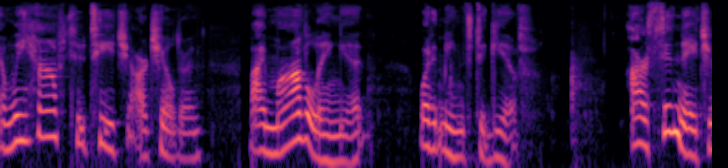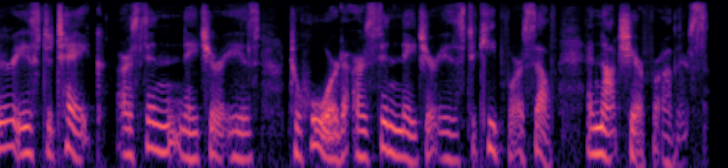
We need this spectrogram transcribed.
And we have to teach our children by modeling it what it means to give. Our sin nature is to take. Our sin nature is to hoard. Our sin nature is to keep for ourselves and not share for others.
